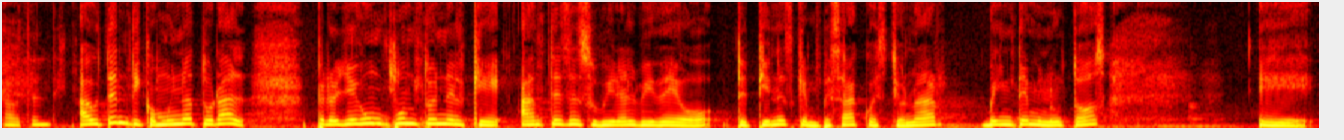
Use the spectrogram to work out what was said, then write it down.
auténtico. auténtico, muy natural. Pero llega un punto en el que antes de subir el video te tienes que empezar a cuestionar 20 minutos. Eh,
